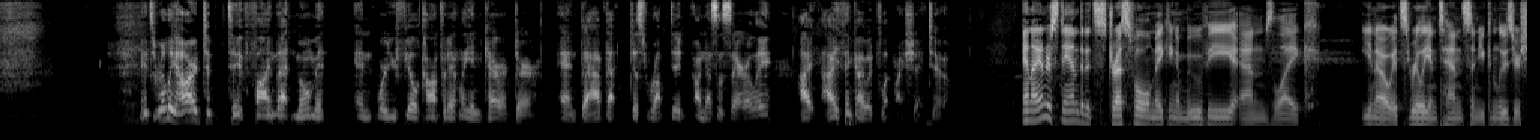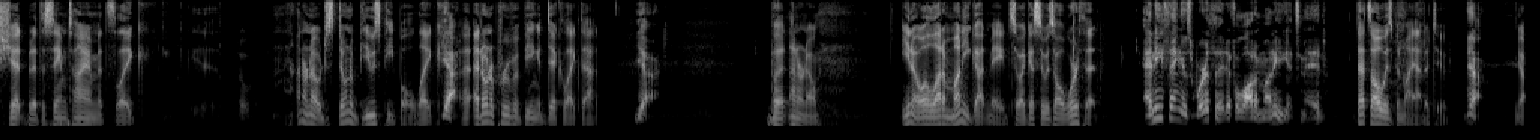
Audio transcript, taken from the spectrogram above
it's really hard to to find that moment and where you feel confidently in character and to have that disrupted unnecessarily i i think i would flip my shit too and i understand that it's stressful making a movie and like you know it's really intense and you can lose your shit but at the same time it's like i don't know just don't abuse people like Yeah. i, I don't approve of being a dick like that Yeah. But I don't know. You know, a lot of money got made, so I guess it was all worth it. Anything is worth it if a lot of money gets made. That's always been my attitude. Yeah. Yeah.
